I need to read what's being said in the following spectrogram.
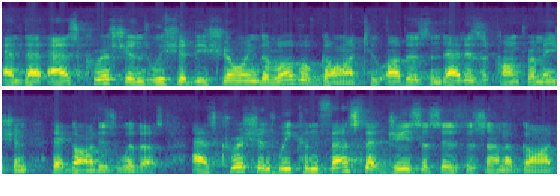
and that as Christians we should be showing the love of God to others, and that is a confirmation that God is with us. As Christians, we confess that Jesus is the Son of God,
